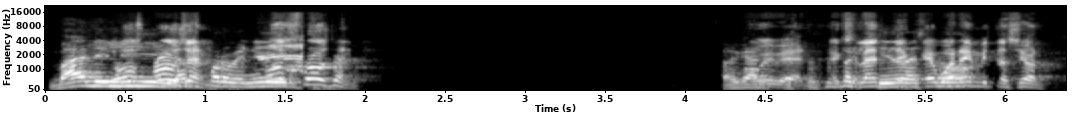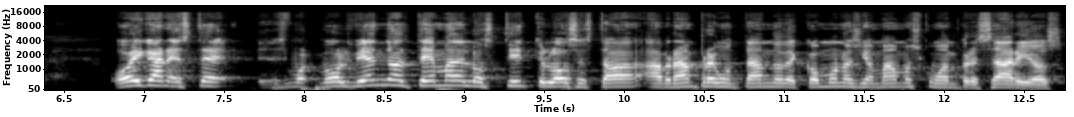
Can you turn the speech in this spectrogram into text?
Vale, Lili, gracias Frozen. por venir. Todos Frozen. Oigan, Muy bien, excelente, qué esto. buena invitación. Oigan, este, volviendo al tema de los títulos, está Abraham preguntando de cómo nos llamamos como empresarios.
